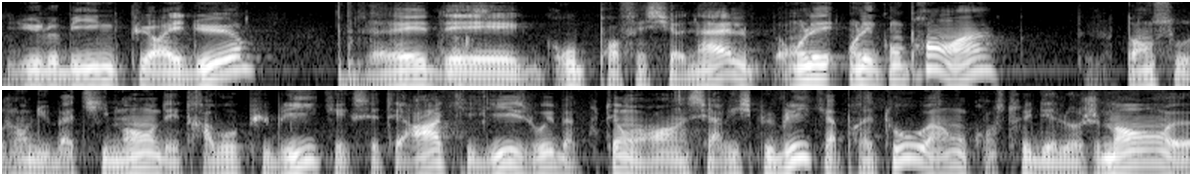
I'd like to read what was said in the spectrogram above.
C'est du lobbying pur et dur. Vous avez des groupes professionnels, on les, on les comprend, hein. Je pense aux gens du bâtiment, des travaux publics, etc., qui disent oui, bah, écoutez, on rend un service public après tout, hein, on construit des logements, euh,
